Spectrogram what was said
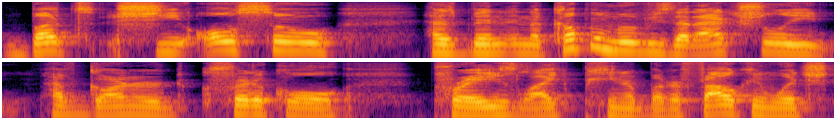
but she also has been in a couple movies that actually have garnered critical praise, like Peanut Butter Falcon, which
